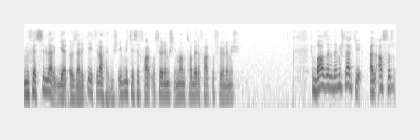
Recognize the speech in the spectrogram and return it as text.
Müfessirler özellikle ihtilaf etmiş. İbn Kesir farklı söylemiş, İmam Taberi farklı söylemiş. Şimdi bazıları demişler ki el asır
